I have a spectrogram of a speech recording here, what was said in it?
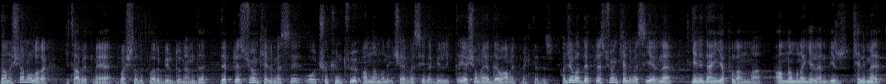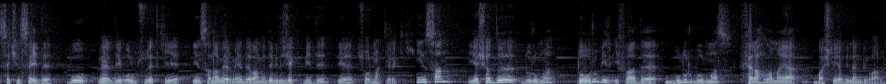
danışan olarak hitap etmeye başladıkları bir dönemde depresyon kelimesi o çöküntü anlamını içermesiyle birlikte yaşamaya devam etmektedir. Acaba depresyon kelimesi yerine yeniden yapılanma anlamına gelen bir kelime seçilseydi bu verdiği olumsuz etkiyi insana vermeye devam edebilecek miydi diye sormak gerekir. İnsan yaşadığı duruma doğru bir ifade bulur bulmaz ferahlamaya başlayabilen bir varlık.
